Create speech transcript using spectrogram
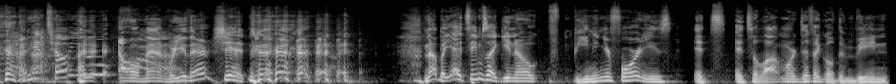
tell me? I didn't tell you. I didn't- oh man, were you there? Shit. no, but yeah, it seems like you know, being in your 40s, it's it's a lot more difficult than being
